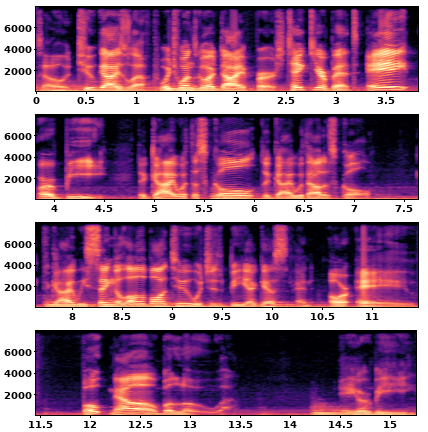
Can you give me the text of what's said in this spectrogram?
So two guys left. Which one's going to die first? Take your bets. A or B? The guy with the skull, the guy without a skull. The guy we sang a lullaby to, which is B, I guess, and or A. Vote now below. A or B?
